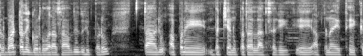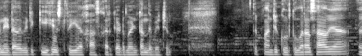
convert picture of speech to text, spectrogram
ਅਲਬਰਟਾ ਦੇ ਗੁਰਦੁਆਰਾ ਸਾਹਿਬ ਦੀ ਤੁਸੀਂ ਪੜ੍ਹੋ ਤਾਂ ਜੋ ਆਪਣੇ ਬੱਚਿਆਂ ਨੂੰ ਪਤਾ ਲੱਗ ਸਕੇ ਕਿ ਆਪਣਾ ਇੱਥੇ ਕੈਨੇਡਾ ਦੇ ਵਿੱਚ ਕੀ ਹਿਸਟਰੀ ਆ ਖਾਸ ਕਰਕੇ ਐਡਮਿੰਟਨ ਦੇ ਵਿੱਚ। ਤੇ ਪੰਜ ਗੁਰਦੁਆਰਾ ਸਾਹਿਬ ਆ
